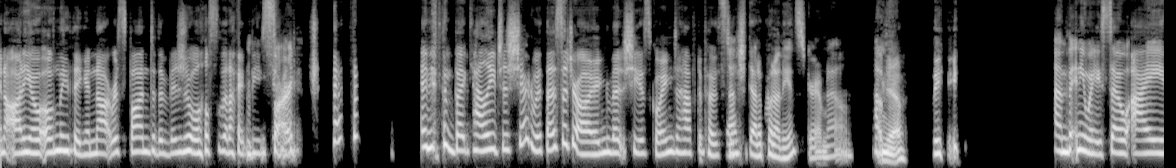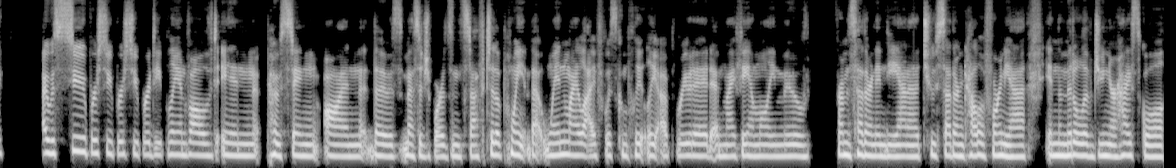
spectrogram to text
an audio only thing and not respond to the visuals that I'd be sorry. and but Callie just shared with us a drawing that she is going to have to post. Yeah, she's got to put on the Instagram now. Yeah. um. But anyway, so I I was super, super, super deeply involved in posting on those message boards and stuff to the point that when my life was completely uprooted and my family moved from Southern Indiana to Southern California in the middle of junior high school,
